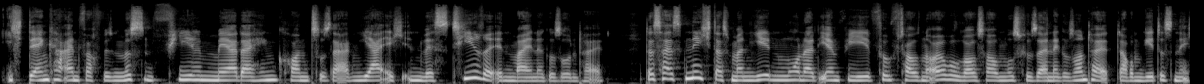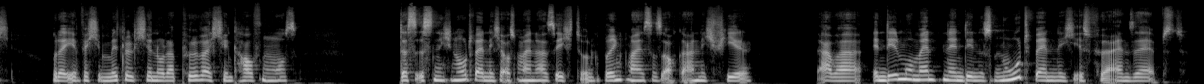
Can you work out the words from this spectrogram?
ich denke einfach, wir müssen viel mehr dahin kommen zu sagen, ja, ich investiere in meine Gesundheit. Das heißt nicht, dass man jeden Monat irgendwie 5000 Euro raushauen muss für seine Gesundheit. Darum geht es nicht. Oder irgendwelche Mittelchen oder Pülverchen kaufen muss. Das ist nicht notwendig aus meiner Sicht und bringt meistens auch gar nicht viel. Aber in den Momenten, in denen es notwendig ist für ein selbst,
